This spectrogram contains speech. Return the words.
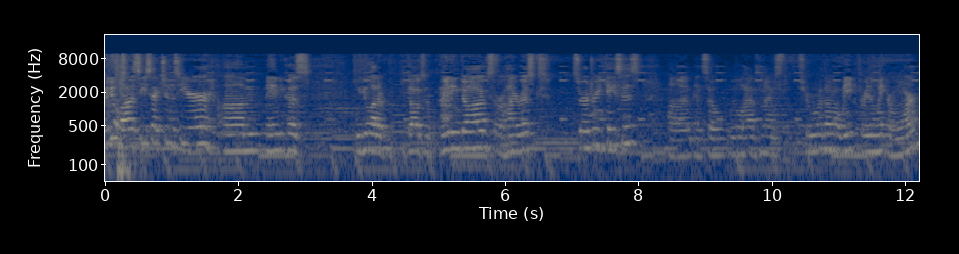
We do a lot of C-sections here, um, mainly because we do a lot of dogs with breeding dogs or high-risk surgery cases. Um, and so we will have sometimes two of them a week, three of them a week or more.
